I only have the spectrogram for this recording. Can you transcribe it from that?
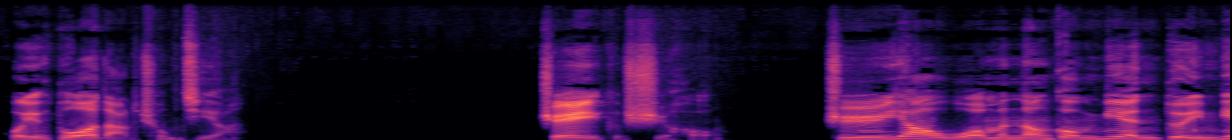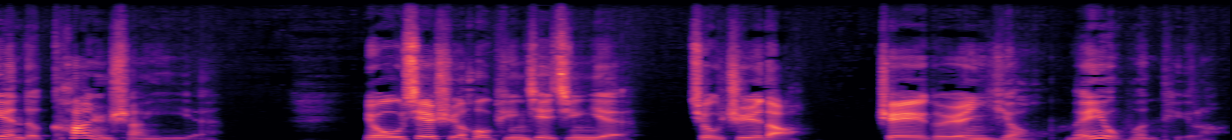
会有多大的冲击啊？这个时候，只要我们能够面对面的看上一眼，有些时候凭借经验就知道这个人有没有问题了。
